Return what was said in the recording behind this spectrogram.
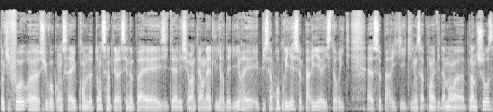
Donc il faut euh, suivre vos conseils, prendre le temps, s'intéresser, ne pas hésiter, aller sur Internet, lire des livres et, puis s'approprier ce pari euh, historique, euh, ce pari qui, qui, nous apprend évidemment plein de choses.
